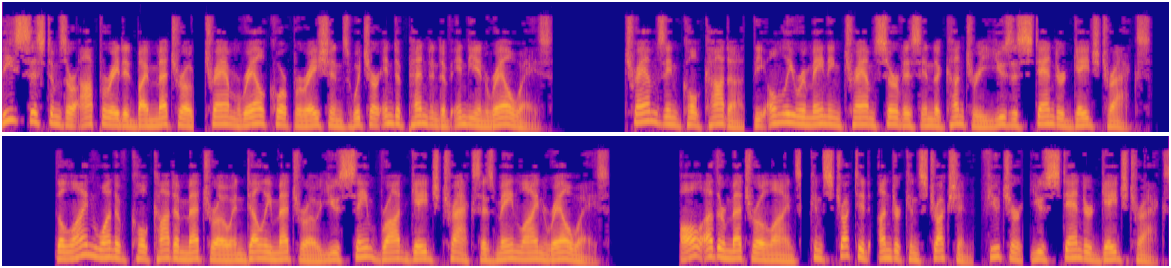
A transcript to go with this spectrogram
These systems are operated by metro, tram rail corporations which are independent of Indian Railways. Trams in Kolkata, the only remaining tram service in the country uses standard gauge tracks. The Line 1 of Kolkata Metro and Delhi Metro use same broad gauge tracks as main line railways. All other metro lines, constructed, under construction, future, use standard gauge tracks.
